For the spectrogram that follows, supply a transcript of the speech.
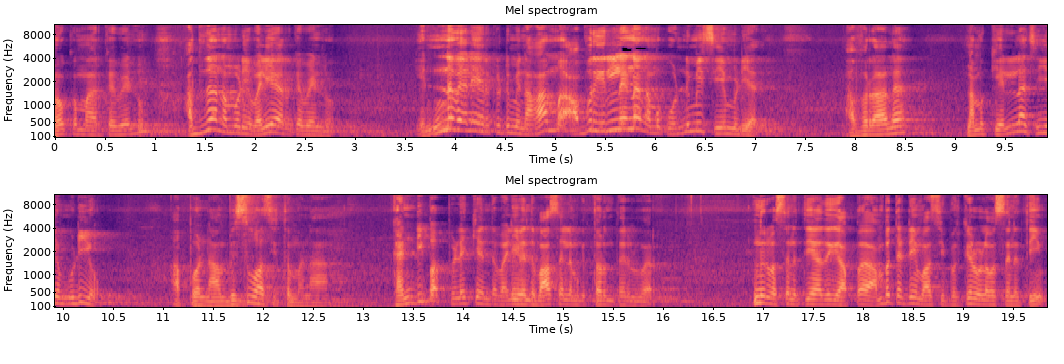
நோக்கமாக இருக்க வேண்டும். அதுதான் நம்மளுடைய வழியாக இருக்க வேண்டும். என்ன வேலையாக இருக்கட்டும் நாம் அவர் இல்லைன்னா நமக்கு ஒன்றுமே செய்ய முடியாது. அவரால் நமக்கு எல்லாம் செய்ய முடியும். அப்போ நாம் விசுவாசித்தோம்னா கண்டிப்பாக பிழைக்க இந்த வழி வந்து வாசல் நமக்கு திறந்து தருவார். இன்னொரு வசனத்தையும் அது அப்போ ஐம்பத்தெட்டையும் வாசிப்போம். கீழ் உள்ள வசனத்தையும்.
